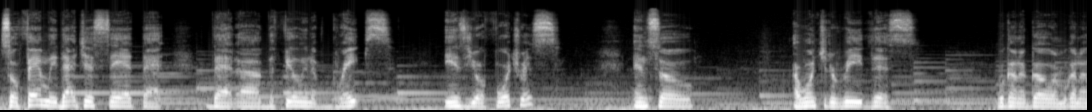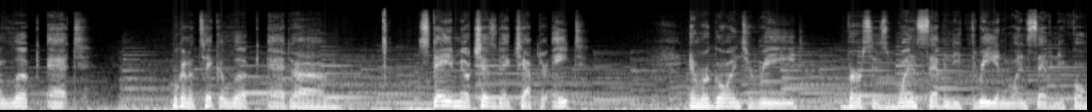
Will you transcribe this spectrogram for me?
So, family, that just said that that uh, the feeling of grapes is your fortress, and so I want you to read this. We're gonna go and we're gonna look at. We're gonna take a look at. Um, Stay in Melchizedek chapter 8, and we're going to read verses 173 and 174.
